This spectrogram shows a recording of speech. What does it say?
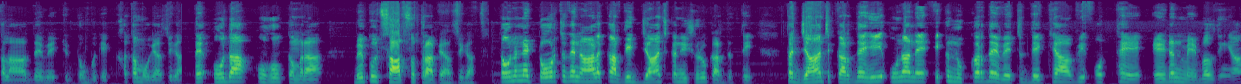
ਤਲਾਬ ਦੇ ਵਿੱਚ ਡੁੱਬ ਕੇ ਖਤਮ ਹੋ ਗਿਆ ਸੀਗਾ ਤੇ ਉਹਦਾ ਉਹ ਕਮਰਾ ਬਿਲਕੁਲ ਸਾਫ਼ ਸੁਥਰਾ ਪਿਆ ਸੀਗਾ। ਤਾਂ ਉਹਨਾਂ ਨੇ ਟੋਰਚ ਦੇ ਨਾਲ ਘਰ ਦੀ ਜਾਂਚ ਕਰਨੀ ਸ਼ੁਰੂ ਕਰ ਦਿੱਤੀ। ਤਾਂ ਜਾਂਚ ਕਰਦੇ ਹੀ ਉਹਨਾਂ ਨੇ ਇੱਕ ਨੁੱਕਰ ਦੇ ਵਿੱਚ ਦੇਖਿਆ ਵੀ ਉੱਥੇ ਏਡਨ ਮੇਬਲ ਦੀਆਂ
